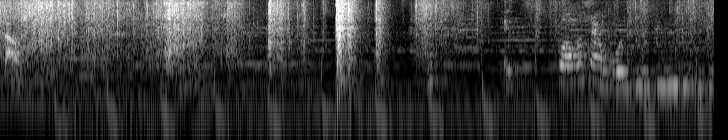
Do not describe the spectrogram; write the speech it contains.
stuff. First, I would do do do do.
